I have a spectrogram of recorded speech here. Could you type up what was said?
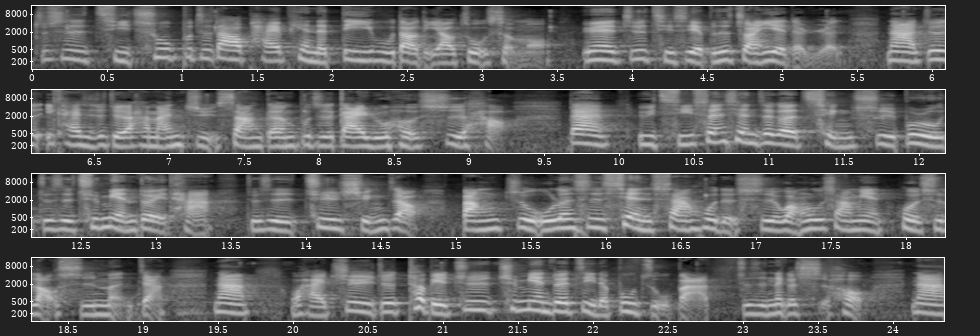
就是起初不知道拍片的第一步到底要做什么，因为就是其实也不是专业的人，那就是一开始就觉得还蛮沮丧，跟不知该如何是好。但与其深陷这个情绪，不如就是去面对它，就是去寻找帮助，无论是线上或者是网络上面，或者是老师们这样。那我还去就特别去去面对自己的不足吧，就是那个时候，那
